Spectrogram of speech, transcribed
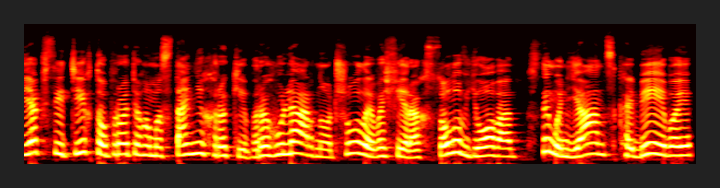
як всі ті, хто протягом останніх років регулярно чули в ефірах Соловйова, Симоньян, Скабєєвої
